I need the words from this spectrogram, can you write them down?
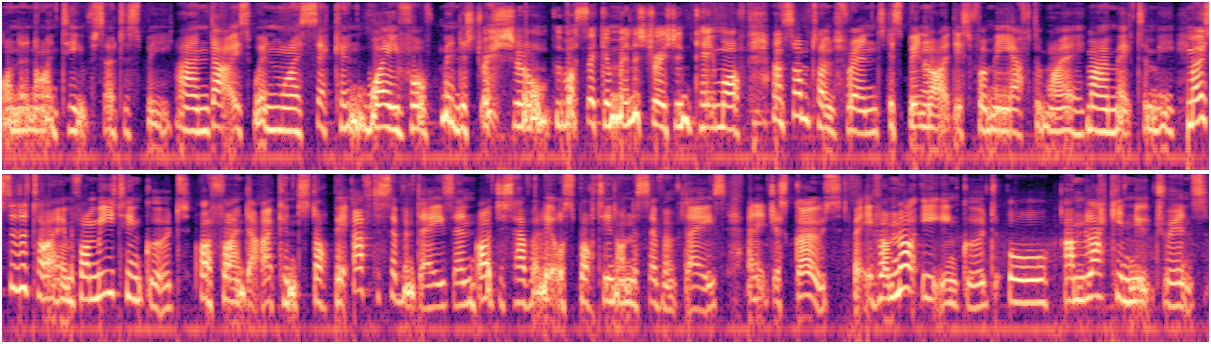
on the 19th, so to speak. And that is when my second wave of menstruation, or my second menstruation came off. And sometimes, friends, it's been like this for me after my myomectomy. Most of the time, if I'm eating good, I find that I can stop it after seven days and I just have a little spotting on the seventh days and it just goes. But if I'm not eating good or I'm lacking nutrients,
